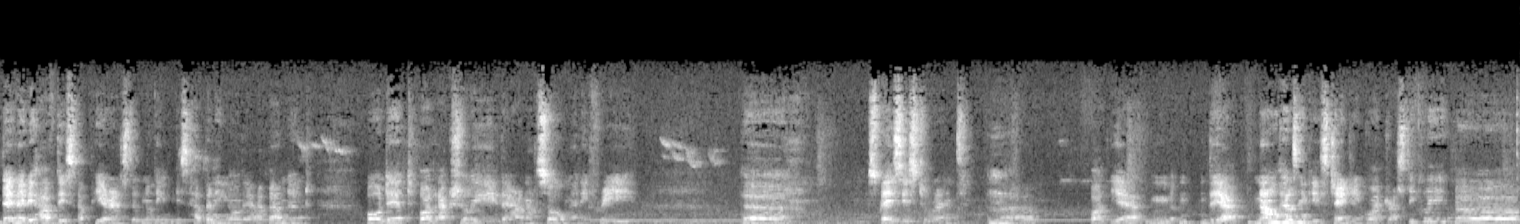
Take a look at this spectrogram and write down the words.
they maybe have this appearance that nothing is happening or they're abandoned or dead, but actually there are not so many free uh, spaces to rent. Uh, but yeah, mm, mm, yeah. Now Helsinki is changing quite drastically, uh,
